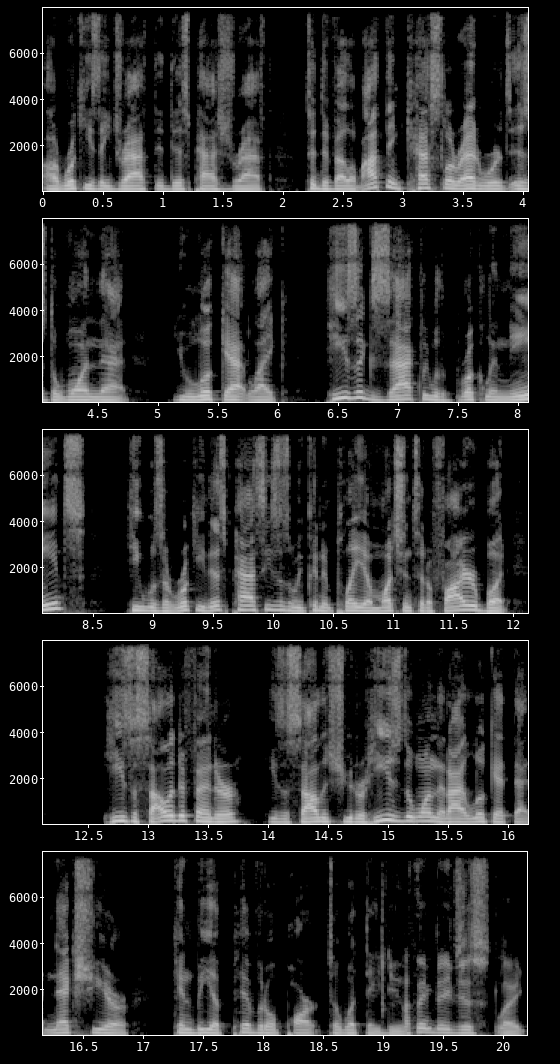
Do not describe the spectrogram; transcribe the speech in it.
uh, rookies they drafted this past draft to develop. I think Kessler Edwards is the one that you look at like he's exactly what Brooklyn needs. He was a rookie this past season, so we couldn't play him much into the fire, but he's a solid defender. He's a solid shooter. He's the one that I look at that next year can be a pivotal part to what they do. I think they just like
